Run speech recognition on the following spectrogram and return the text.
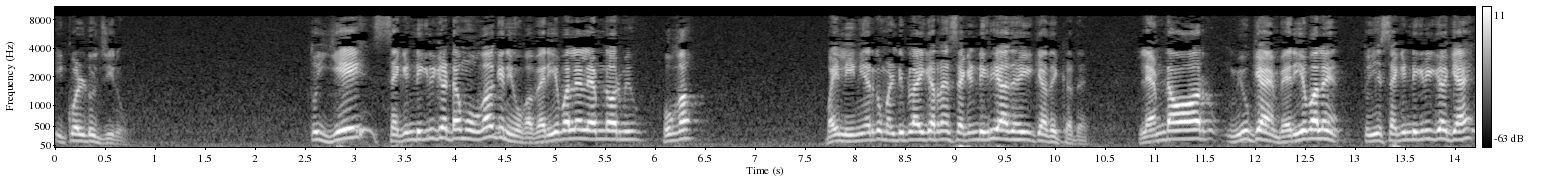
equal to zero तो ये सेकेंड डिग्री का टर्म होगा कि नहीं होगा? वेरिएबल है लेमडा और म्यू होगा। भाई लीनियर को मल्टीप्लाई कर रहे हैं सेकेंड डिग्री आ जाएगी, क्या दिक्कत है? लेमडा और म्यू क्या है? वेरिएबल है। तो ये सेकेंड डिग्री का क्या है?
